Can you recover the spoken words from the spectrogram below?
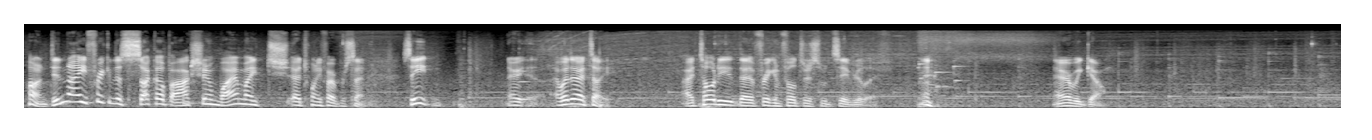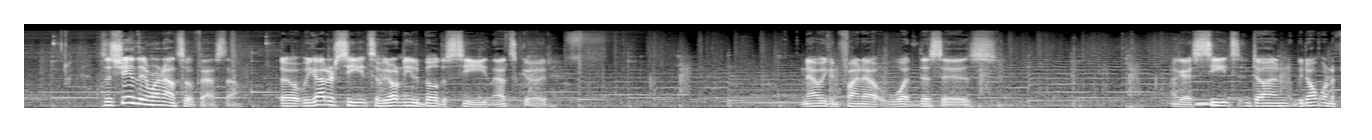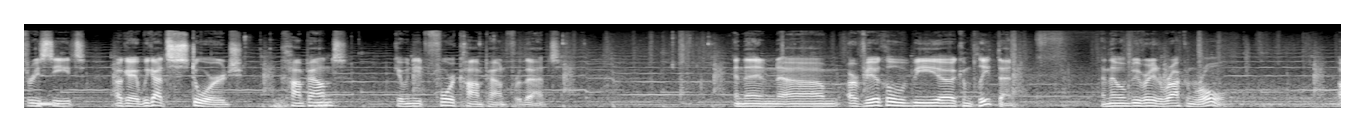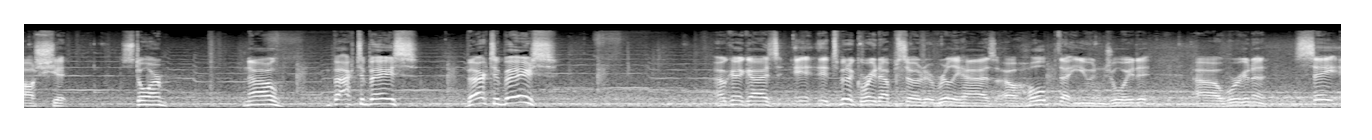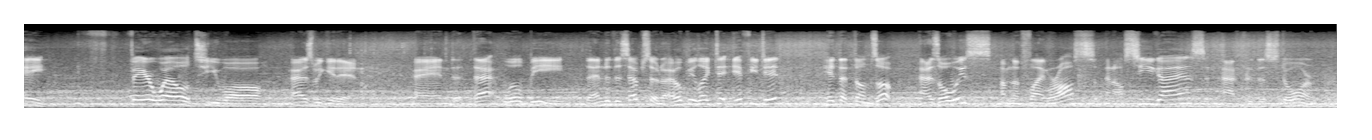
Hold on, didn't I freaking just suck up oxygen? Why am I at 25%? See, what did I tell you? I told you that freaking filters would save your life. there we go. It's a shame they run out so fast, though. So we got our seat, so we don't need to build a seat. That's good. Now we can find out what this is. Okay, seats done. We don't want a three seat. Okay, we got storage. Compound. Okay, we need four compound for that. And then um, our vehicle will be uh, complete then. And then we'll be ready to rock and roll. Oh shit. Storm. No. Back to base. Back to base. Okay, guys, it, has been a great episode. It really has. I hope that you enjoyed it. Uh, we're gonna say a farewell to you all as we get in. And that will be the end of this episode. I hope you liked it. If you did, hit that thumbs up. As always, I'm the Flying Ross, and I'll see you guys after the storm.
